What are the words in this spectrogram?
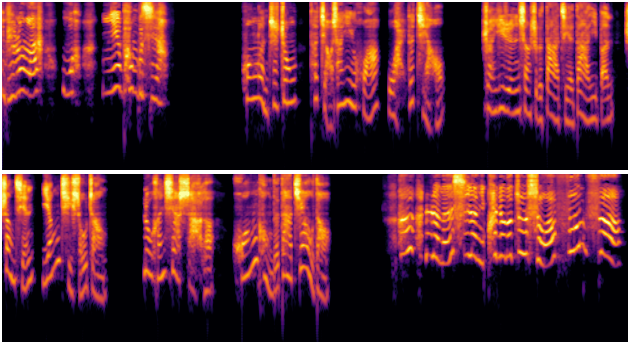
你别乱来，我你也碰不起啊。慌乱之中，他脚下一滑，崴了脚。阮依人像是个大姐大一般上前扬起手掌，鹿晗吓傻了，惶恐的大叫道。啊，阮南希啊，你快叫他住手啊！疯子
